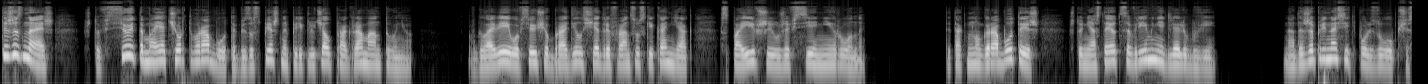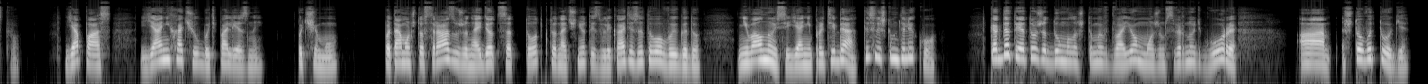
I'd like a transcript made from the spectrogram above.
Ты же знаешь, что все это моя чертова работа, безуспешно переключал программу Антонио. В голове его все еще бродил щедрый французский коньяк, споивший уже все нейроны. Ты так много работаешь, что не остается времени для любви. Надо же приносить пользу обществу. Я пас, я не хочу быть полезной. Почему? потому что сразу же найдется тот, кто начнет извлекать из этого выгоду. Не волнуйся, я не про тебя, ты слишком далеко. Когда-то я тоже думала, что мы вдвоем можем свернуть горы, а что в итоге?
